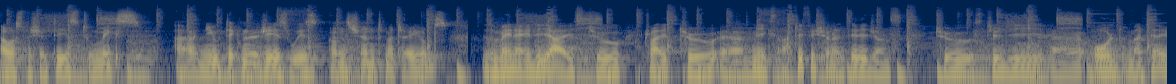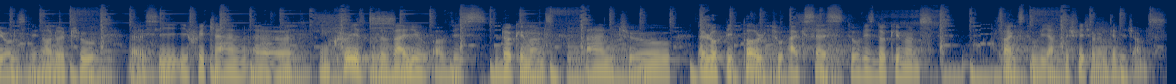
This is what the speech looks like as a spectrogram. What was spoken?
Our specialty is to mix uh, new technologies with ancient materials. The main idea is to try to uh, mix artificial intelligence to study uh, old materials in order to uh, see if we can uh, increase the value of these documents and to allow people to access to these documents thanks to the artificial intelligence.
